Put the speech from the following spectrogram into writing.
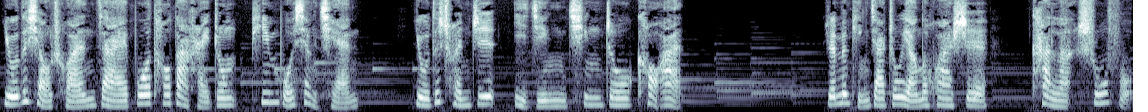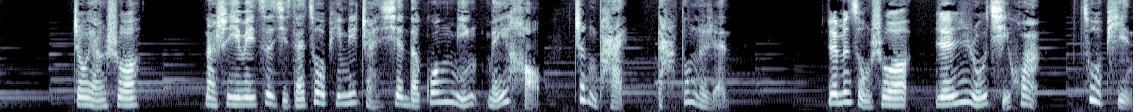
有的小船在波涛大海中拼搏向前，有的船只已经轻舟靠岸。人们评价周扬的画是看了舒服。周扬说：“那是因为自己在作品里展现的光明、美好、正派打动了人。”人们总说“人如其画”，作品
